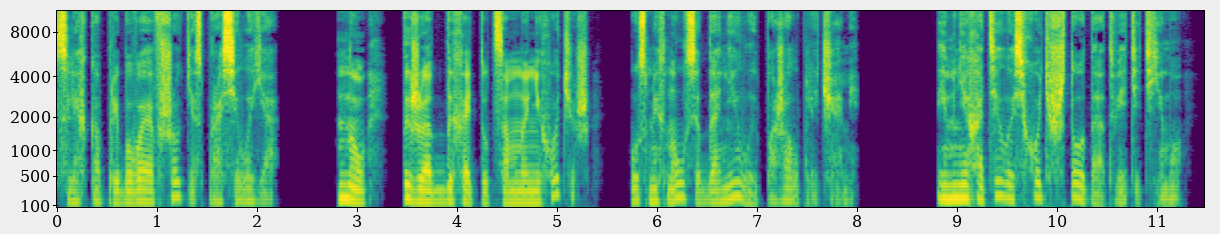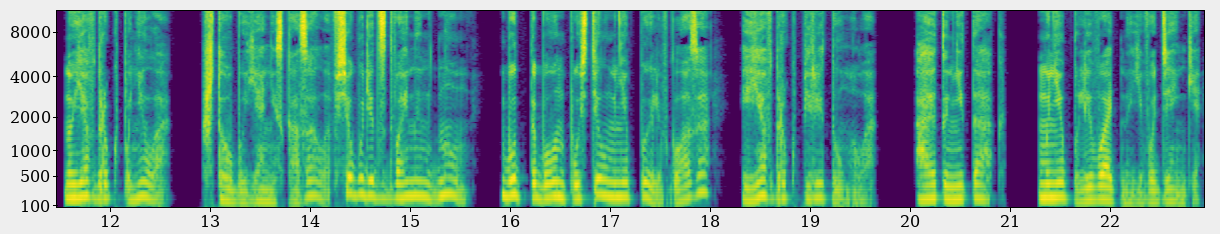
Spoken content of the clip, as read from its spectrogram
Слегка пребывая в шоке, спросила я. «Ну, ты же отдыхать тут со мной не хочешь?» Усмехнулся Данил и пожал плечами. И мне хотелось хоть что-то ответить ему, но я вдруг поняла, что бы я ни сказала, все будет с двойным дном, будто бы он пустил мне пыль в глаза, и я вдруг передумала. А это не так. Мне плевать на его деньги,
